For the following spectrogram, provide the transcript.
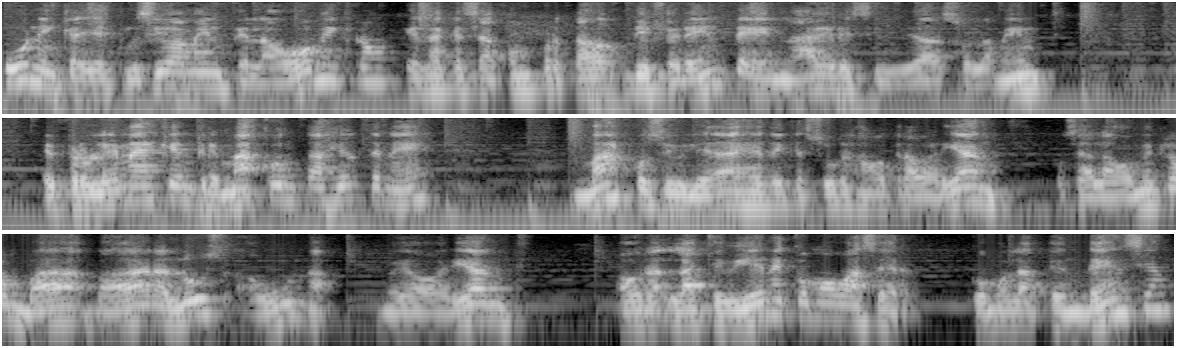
Única y exclusivamente la Omicron es la que se ha comportado diferente en la agresividad solamente. El problema es que entre más contagio tenés, más posibilidades es de que surja otra variante. O sea, la Omicron va, va a dar a luz a una nueva variante. Ahora, la que viene, ¿cómo va a ser? Como la tendencia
